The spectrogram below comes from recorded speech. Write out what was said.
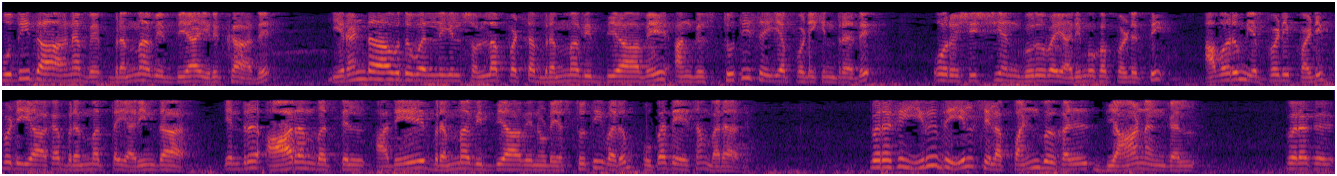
புதிதான பிரம்ம வித்யா இருக்காது. இரண்டாவது வள்ளியில் சொல்லப்பட்ட பிரம்ம வித்யாவே அங்கு ஸ்துதி செய்யப்படுகின்றது. ஒரு சிஷ்யன் குருவை அறிமுகப்படுத்தி அவரும் எப்படி படிப்படியாக பிரம்மத்தை அறிந்தார் என்று ஆரம்பத்தில் அதே பிரம்ம வித்யாவினுடைய ஸ்துதி வரும் உபதேசம் வராது. பிறகு இறுதியில் சில பண்புகள் தியானங்கள் பிறகு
